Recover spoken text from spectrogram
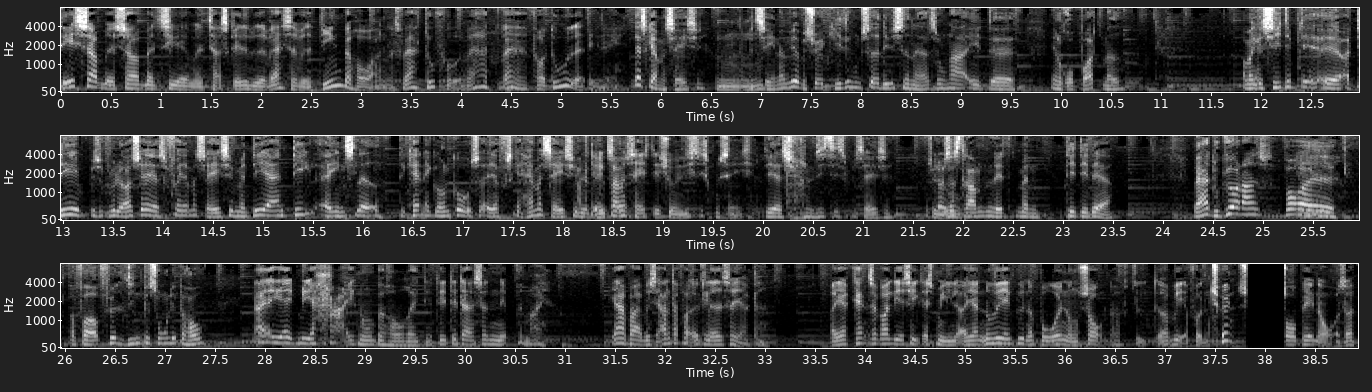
Det er som, øh, så man siger, man tager skridtet videre. Hvad så ved dine behov, Anders? Hvad har du fået? Hvad, har, hvad får du ud af det i dag? Jeg skal have massage Mm. lidt senere. Vi har besøgt Gitte, hun sidder lige ved siden af os, så hun har et, øh, en robot med. Og man Ja. kan sige, det, det, øh, og det er selvfølgelig også, ja, så får jeg massage, men det er en del af indslaget. Det kan ikke undgås, at jeg skal have massage. Det er af ikke bare massage, det er journalistisk massage. Det er journalistisk massage. Du skal også stramme den lidt, men det er det, der. Hvad har du gjort, Anders, for Øh. øh, at få opfyldt dine personlige behov? Nej, jeg, men jeg har ikke nogen behov rigtigt. Det er det, der er så nemt med mig. Jeg er bare, hvis andre folk er glade, så er jeg glad. Og jeg kan så godt lide at se dig smile. Og jeg, nu vil jeg ikke begynde at bore i nogle sår, der, der er ved at få en tynd sår hen over så.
